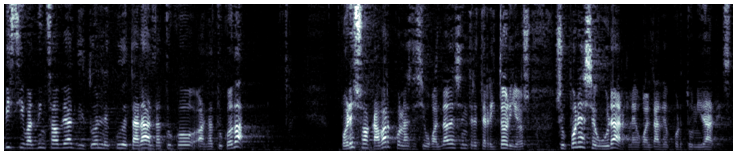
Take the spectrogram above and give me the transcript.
bizi baldintza hobeak dituen lekudetara aldatuko, aldatuko da, Por eso, acabar con las desigualdades entre territorios supone asegurar la igualdad de oportunidades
